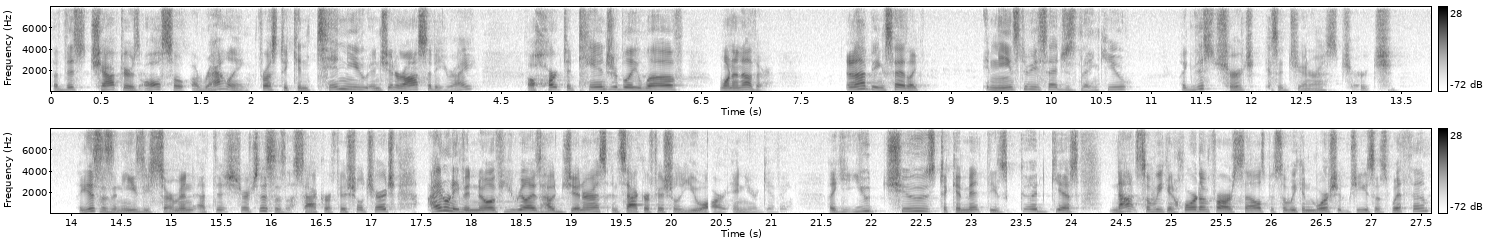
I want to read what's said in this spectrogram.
that this chapter is also a rallying for us to continue in generosity, right? a heart to tangibly love one another. And that being said, like, it needs to be said, just thank you. Like, this church is a generous church. Like, this is an easy sermon at this church. This is a sacrificial church. I don't even know if you realize how generous and sacrificial you are in your giving. Like, you choose to commit these good gifts, not so we can hoard them for ourselves, but so we can worship Jesus with them,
